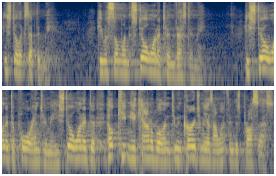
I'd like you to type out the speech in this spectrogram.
he still accepted me. He was someone that still wanted to invest in me. He still wanted to pour into me. He still wanted to help keep me accountable and to encourage me as I went through this process.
